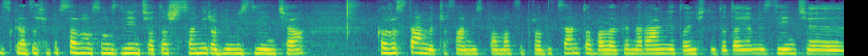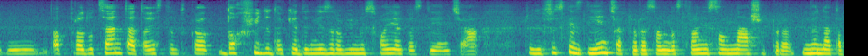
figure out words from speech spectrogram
Zgadza się. Podstawą są zdjęcia, też sami robimy zdjęcia. Korzystamy czasami z pomocy producentów, ale generalnie to jeśli dodajemy zdjęcie mm, od producenta, to jest to tylko do chwili, do kiedy nie zrobimy swojego zdjęcia. Czyli wszystkie zdjęcia, które są na stronie, są nasze, które my na to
